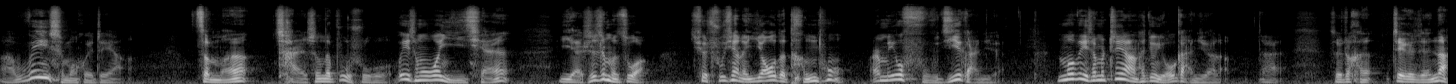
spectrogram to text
啊，为什么会这样？怎么产生的不舒服？为什么我以前也是这么做，却出现了腰的疼痛而没有腹肌感觉？那么为什么这样他就有感觉了？哎，所以说很这个人呢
